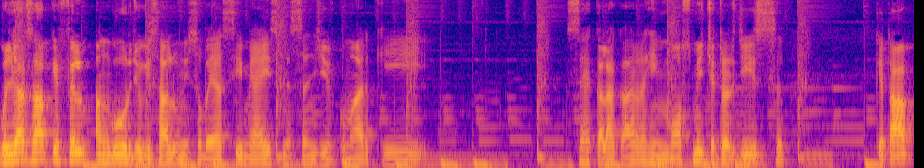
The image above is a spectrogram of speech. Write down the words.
गुलजार साहब की फ़िल्म अंगूर, जो कि साल उन्नीस सौ बयासी में आई, इसमें संजीव कुमार की सह कलाकार रही मौसमी चटर्जी, इस किताब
